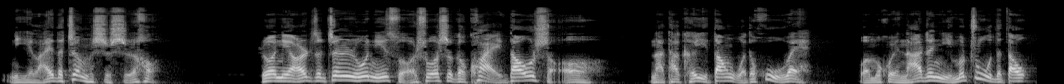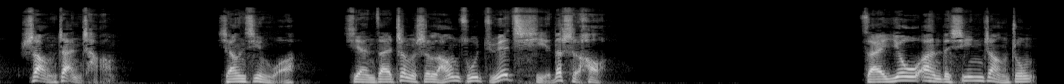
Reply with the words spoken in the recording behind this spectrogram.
你来的正是时候。若你儿子真如你所说是个快刀手，那他可以当我的护卫。我们会拿着你们铸的刀上战场。相信我，现在正是狼族崛起的时候。在幽暗的心脏中。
